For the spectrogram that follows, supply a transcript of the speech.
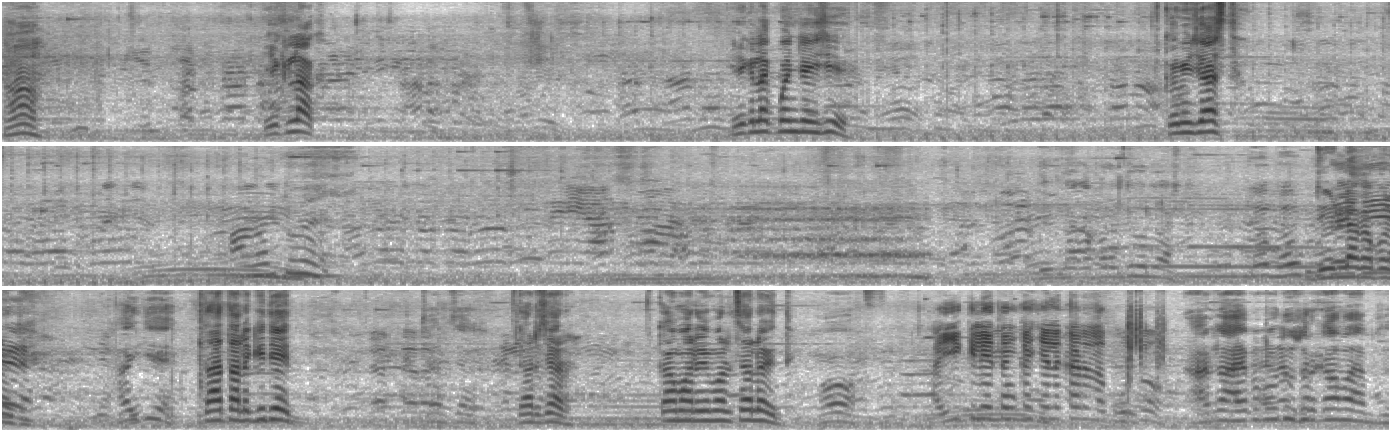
हां. एक लाख. एक लाख पंच्याऐंशी. कमी जास्त. दीड लाखापर्यंत. दाताला किती आहेत? चार चार. कामाला विमाला चालू आहेत? ऐकले तर कशाला काढला फोटो आहे दुसरं काम आहे आमचं.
